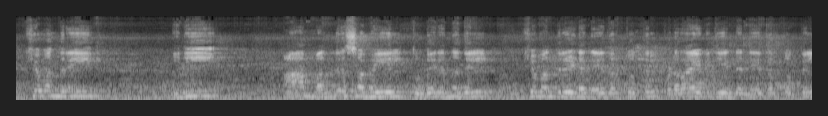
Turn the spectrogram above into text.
മുഖ്യമന്ത്രി ഇനി ആ മന്ത്രിസഭയിൽ തുടരുന്നതിൽ മുഖ്യമന്ത്രിയുടെ നേതൃത്വത്തിൽ പിണറായി വിജയന്റെ നേതൃത്വത്തിൽ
